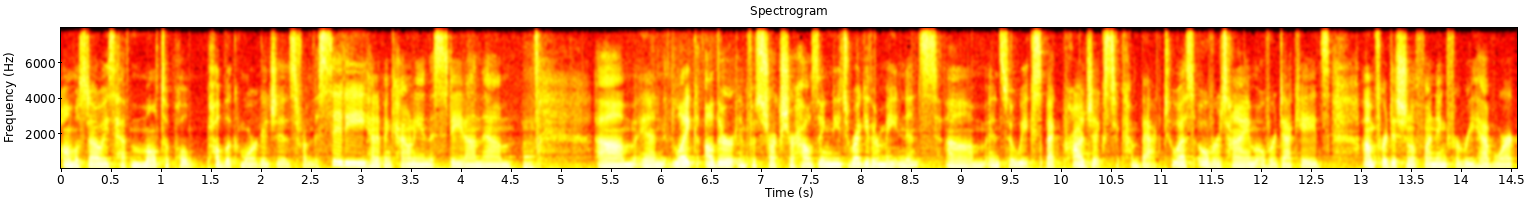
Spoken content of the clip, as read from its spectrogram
almost always have multiple public mortgages from the city, Hennepin County, and the state on them. Um, and like other infrastructure, housing needs regular maintenance. Um, and so we expect projects to come back to us over time, over decades, um, for additional funding for rehab work.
